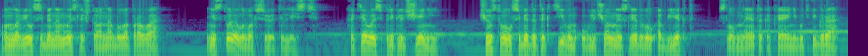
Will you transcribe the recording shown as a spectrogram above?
Он ловил себя на мысли, что она была права. Не стоило во все это лезть. Хотелось приключений. Чувствовал себя детективом, увлеченно исследовал объект, словно это какая-нибудь игра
